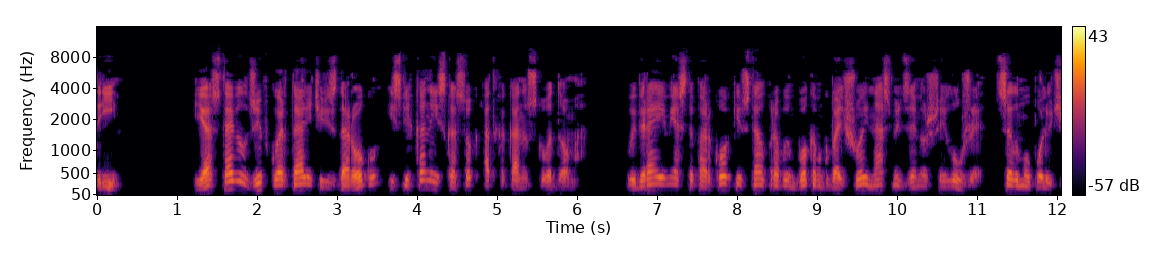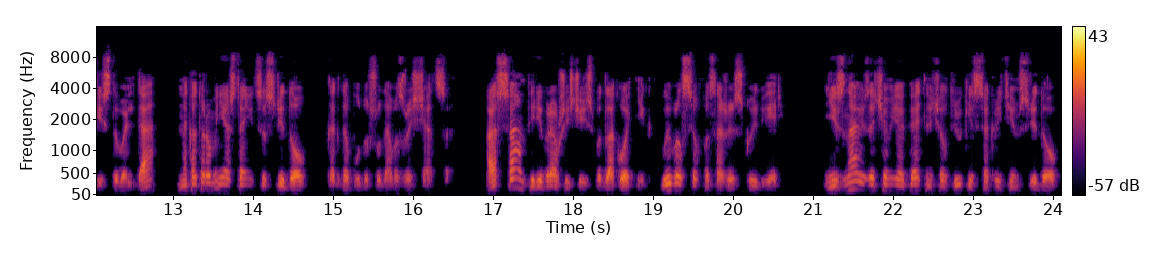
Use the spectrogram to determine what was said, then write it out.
3. Я оставил джип в квартале через дорогу и слегка наискосок от Хакановского дома. Выбирая место парковки, встал правым боком к большой, насмерть замерзшей луже, целому полю чистого льда, на котором не останется следов, когда буду сюда возвращаться. А сам, перебравшись через подлокотник, выбрался в пассажирскую дверь. Не знаю, зачем я опять начал трюки с сокрытием следов,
